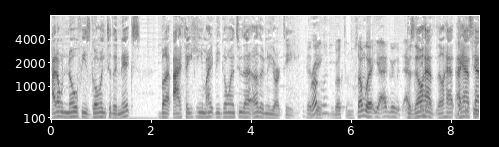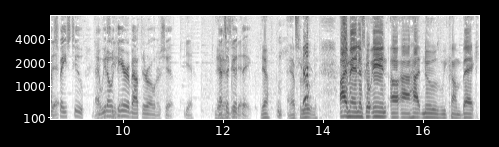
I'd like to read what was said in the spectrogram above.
I don't know if he's going to the Knicks, but I think he might be going to that other New York team Brooklyn? Brooklyn, somewhere. Yeah, I agree with that. Because they'll have that. they'll have they can have cap that. space too, and we don't see that. hear about their ownership. Yeah, That's a good that. thing. Yeah, absolutely. All right, man. Let's go in uh, our hot news. We come back.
